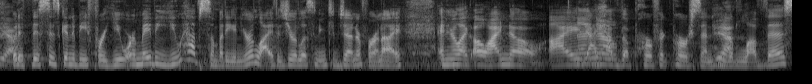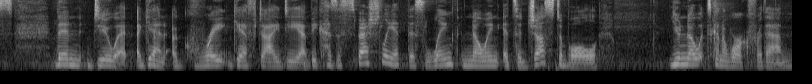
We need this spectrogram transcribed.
Yeah. But if this is gonna be for you, or maybe you have somebody in your life as you're listening to Jennifer and I, and you're like, oh, I know, I, I, know. have the perfect person who Yeah. would love this, then do it. Again, a great gift idea because especially at this length, knowing it's adjustable. You know it's going to work for them.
